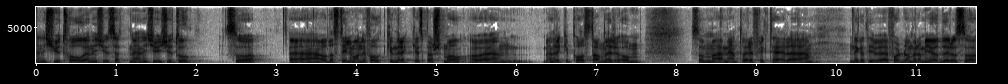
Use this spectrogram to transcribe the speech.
en i 2012, en i 2017 og en i 2022, så, og da stiller man jo folk en rekke spørsmål og en, en rekke påstander om, som er ment å reflektere negative fordommer om jøder. og så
